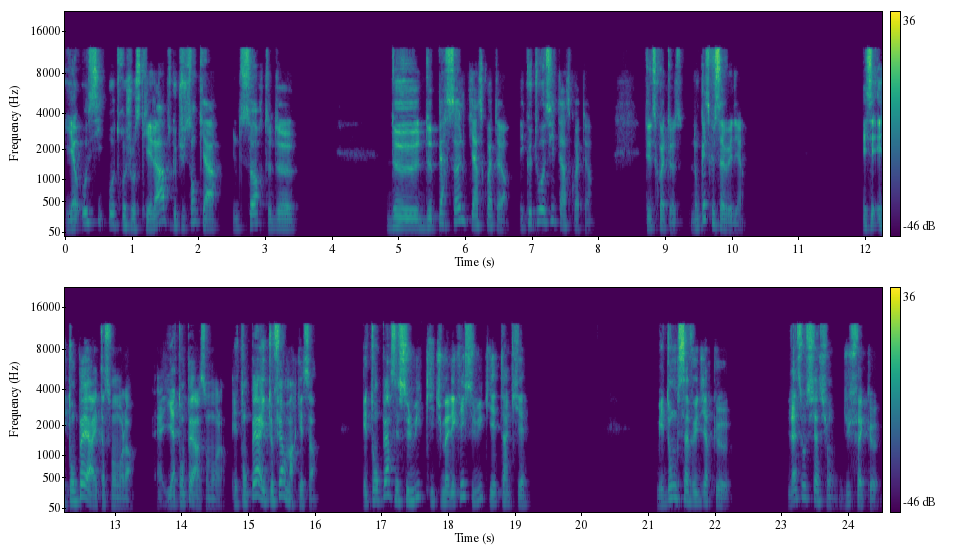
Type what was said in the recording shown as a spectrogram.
Il y a aussi autre chose qui est là, parce que tu sens qu'il y a une sorte de de, de personne qui est un squatter et que toi aussi tu es un squatter. Tu es une squatteuse. Donc qu'est-ce que ça veut dire? Et, ton père est à ce moment-là. Eh, il y a ton père à ce moment-là. Et ton père, il te fait remarquer ça. Et ton père, c'est celui qui, tu m'as décrit, celui qui est inquiet. Mais donc, ça veut dire que l'association du fait que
